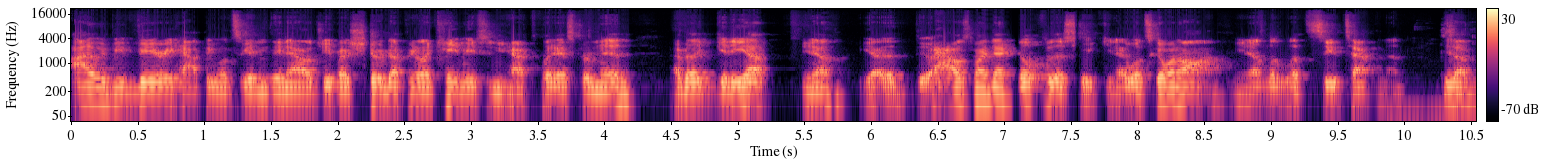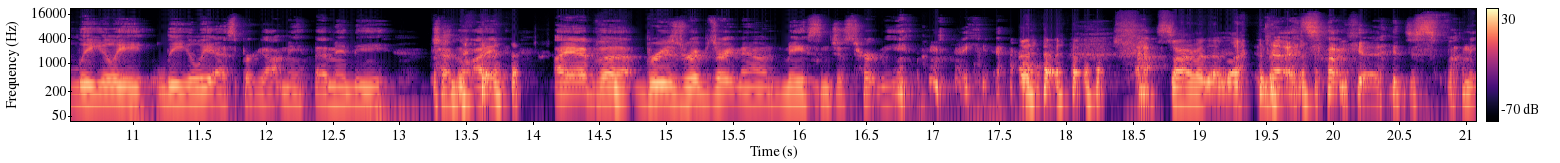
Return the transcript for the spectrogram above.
I would be very happy once again with the analogy if I showed up and you're like, hey Mason, you have to play Esper mid. I'd be like, giddy up. You know, yeah, how's my deck built for this week? You know, what's going on? You know, let, us see what's happening. Dude, so. legally, legally Esper got me. That made me chuckle. I I have uh, bruised ribs right now, and Mason just hurt me. Sorry about that. no, it's not good. It's just funny.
